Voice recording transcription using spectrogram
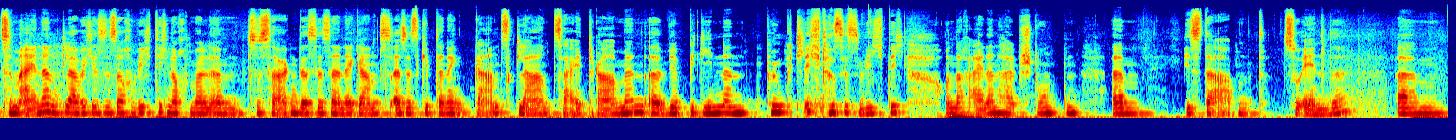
zum einen, glaube ich, ist es auch wichtig, nochmal ähm, zu sagen, dass es eine ganz, also es gibt einen ganz klaren Zeitrahmen. Äh, wir beginnen pünktlich, das ist wichtig, und nach eineinhalb Stunden ähm, ist der Abend zu Ende. Ähm,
